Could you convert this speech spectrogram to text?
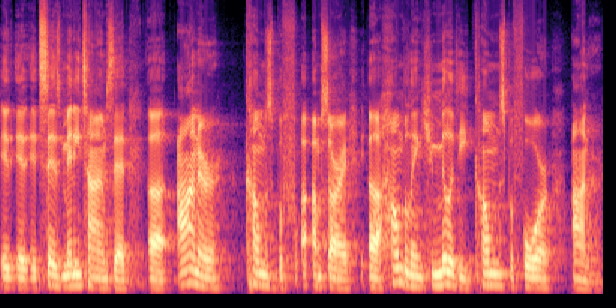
It, it, it says many times that uh, honor comes before, uh, I'm sorry, uh, humbling, humility comes before honor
